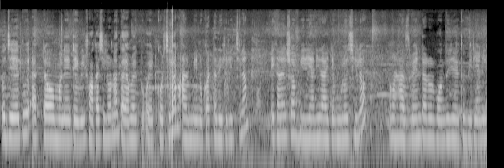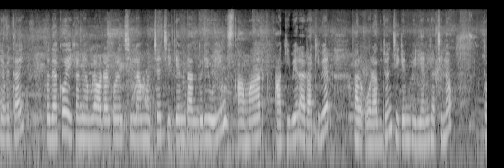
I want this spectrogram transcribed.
তো যেহেতু একটাও মানে টেবিল ফাঁকা ছিল না, তাই আমরা একটু ওয়েট করছিলাম আর মেনু কার্ডটা দেখে নিচ্ছিলাম। এখানে সব বিরিয়ানির আইটেমগুলো ছিল। আমার হাজব্যান্ড আর ওর বন্ধু যেহেতু বিরিয়ানি খাবে তাই, তো দেখো এখানে আমরা অর্ডার করেছিলাম হচ্ছে চিকেন তান্দুরি উইংস আমার, আকিবের আর রাকিবের, আর ওরা দুজন চিকেন বিরিয়ানি খাচ্ছিল। তো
